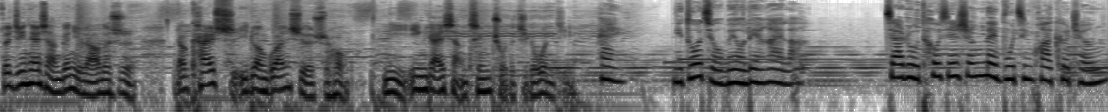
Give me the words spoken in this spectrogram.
所以今天想跟你聊的是，要开始一段关系的时候，你应该想清楚的几个问题。嗨。你多久没有恋爱了？加入偷先生内部进化课程，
